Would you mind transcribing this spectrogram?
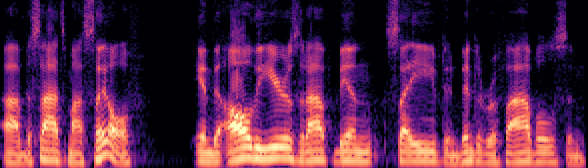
uh, besides myself in the, all the years that I've been saved and been to revivals and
